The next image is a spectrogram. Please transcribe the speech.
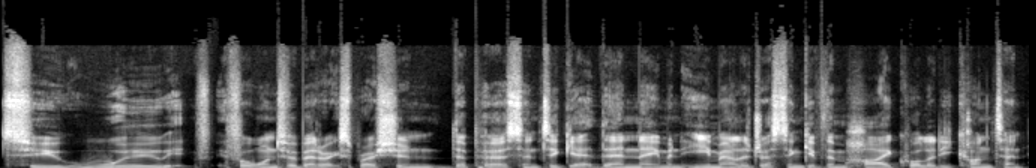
to woo, for want of a better expression, the person to get their name and email address and give them high quality content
